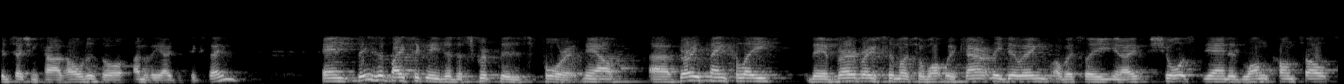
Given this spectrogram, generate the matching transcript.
concession card holders or under the age of 16. And these are basically the descriptors for it. Now, uh, very thankfully, they're very, very similar to what we're currently doing. Obviously, you know, short, standard, long consults.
